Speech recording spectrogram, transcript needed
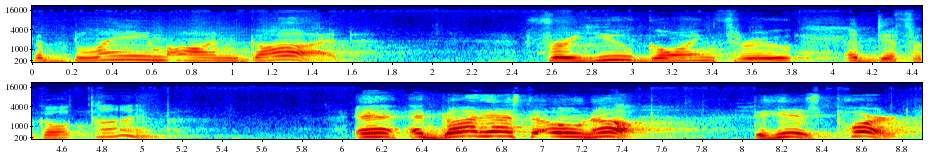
the blame on God for you going through a difficult time. And, and God has to own up to his part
